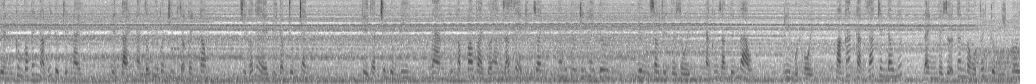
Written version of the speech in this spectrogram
liền không có cách nào biết được chuyện này. Hiện tại nàng giống như con chim sợ cảnh cong, chỉ có thể bị động trốn tránh. Kỳ thật trên đường đi, nàng cũng gặp qua vài cửa hàng giá rẻ kinh doanh 24 trên 24, nhưng sau chuyện vừa rồi, nàng không dám tiến vào. Đi một hồi, Họa Cát cảm giác chân đau nhức, đành phải dựa thân vào một vết tường nghỉ ngơi.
